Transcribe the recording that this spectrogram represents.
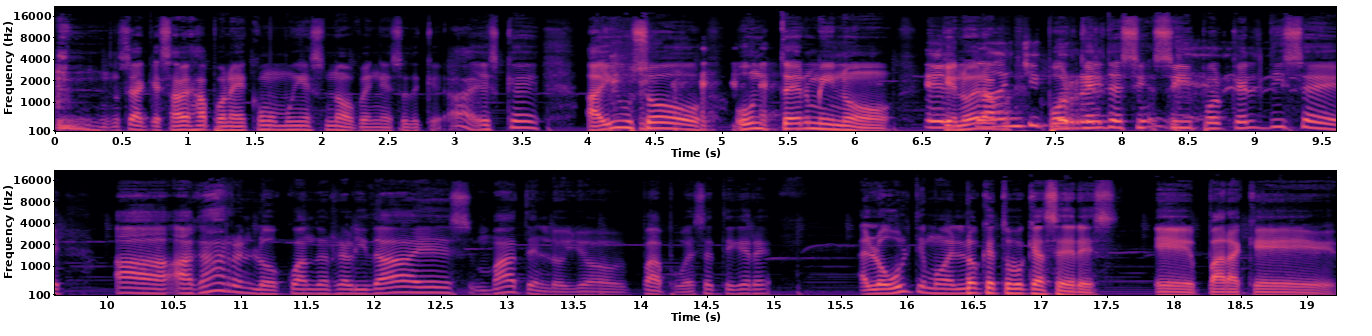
o sea, que sabe japonés como muy snob en eso de que, ah, es que ahí usó un término que no era porque él deci- sí, porque él dice ah, agárrenlo cuando en realidad es mátenlo. Yo, papu, ese tigre lo último él lo que tuvo que hacer es eh, para que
